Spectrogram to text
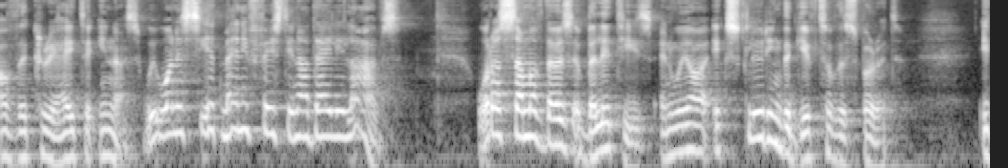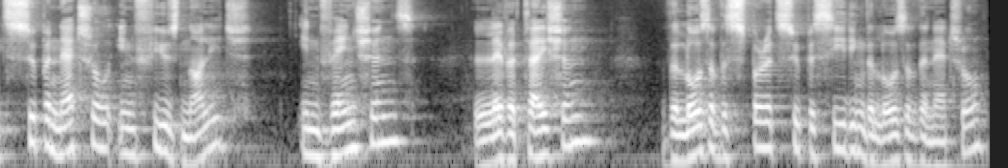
of the Creator in us. We want to see it manifest in our daily lives. What are some of those abilities? And we are excluding the gifts of the Spirit. It's supernatural infused knowledge, inventions, levitation, the laws of the Spirit superseding the laws of the natural,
